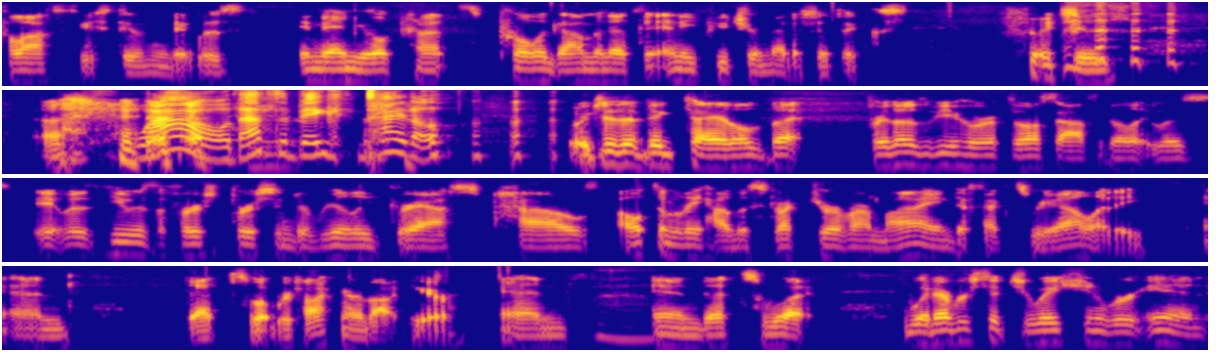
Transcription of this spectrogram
philosophy student, it was Immanuel Kant's Prolegomena to Any Future Metaphysics, which is uh, wow, that's a big title. which is a big title, but for those of you who are philosophical, it was it was he was the first person to really grasp how ultimately how the structure of our mind affects reality, and that's what we're talking about here, and wow. and that's what whatever situation we're in,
